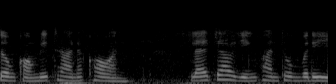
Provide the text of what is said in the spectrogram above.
จมของนิทรานคร และเจ้าหญิงพันธุมบดี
